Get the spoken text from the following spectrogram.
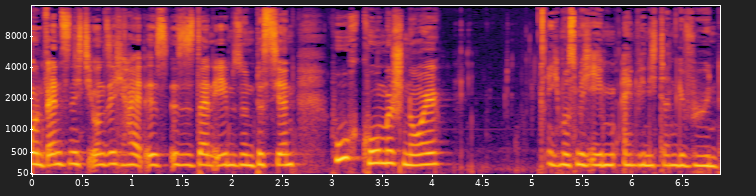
und wenn es nicht die Unsicherheit ist, ist es dann eben so ein bisschen, huch, komisch neu. Ich muss mich eben ein wenig dann gewöhnen.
